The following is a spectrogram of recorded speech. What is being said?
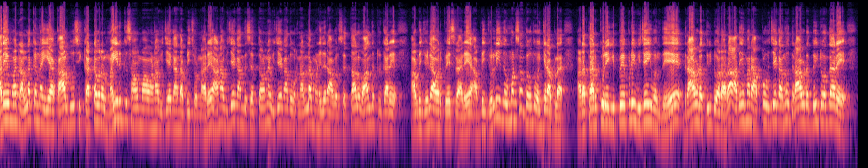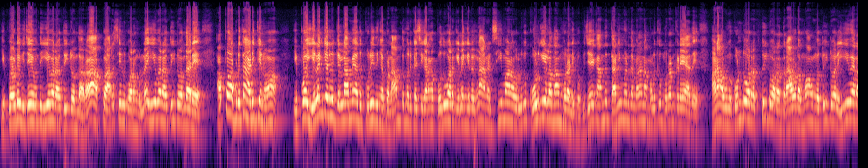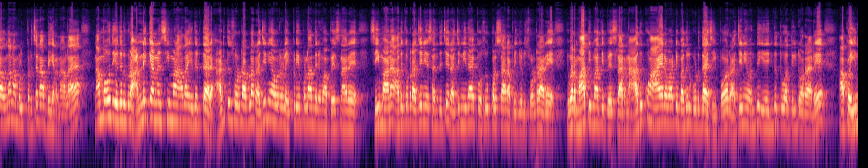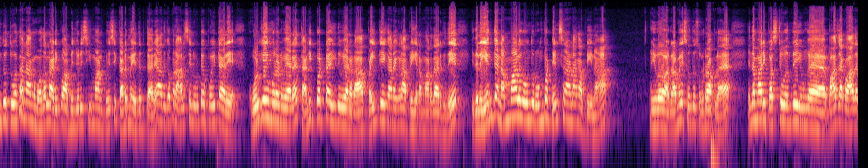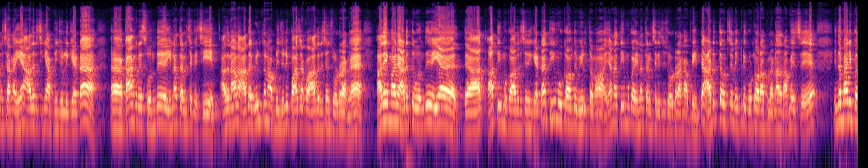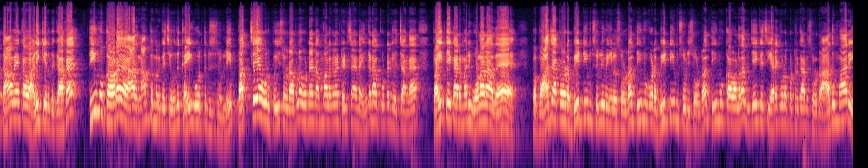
அதே மாதிரி நல்லக்கண்ண ஐயா கால் தூசி கட்டவரல் மயிருக்கு சமமாவானா விஜயகாந்த் அப்படின்னு சொன்னார். ஆனால் விஜயகாந்த் செத்தவொடனே விஜயகாந்த் ஒரு நல்ல மனிதர் அவர் செத்தாலும் வாழ்ந்துட்டு இருக்காரு. அப்படின்னு சொல்லி அவர் பேசுகிறாரு அப்படின்னு சொல்லி இந்த விமர்சனத்தை வந்து வைக்கிறாப்புல. அட தற்கொலை இப்போ எப்படி விஜய் வந்து திராவிட தூக்கிட்டு வராரோ அதே மாதிரி அப்போ விஜயகாந்த் திராவிட தூக்கிட்டு வந்தார். இப்போ எப்படி விஜய் வந்து ஈவரா தூக்கிட்டு வந்தாரோ அப்போ அரசியலுக்கு வரங்குள்ள ஈவரா தூக்கிட்டு வந்தார். அப்போ அப்படி தான் அடிக்கணும். இப்போ இளைஞர்களுக்கு எல்லாமே அது புரியுதுங்க. இப்போ நாம் தமிழ் கட்சிக்காரங்க பொதுவாக இருக்க இளைஞர்கள்லாம் ஆனால் சீமான் அவர்களுக்கு கொள்கையில் தான் முரண். இப்போ விஜயகாந்த் தனி மனித மேலே நம்மளுக்கு முரண் கிடையாது. ஆனால் அவங்க கொண்டு வர தூக்கிட்டு வர திராவிடமும் அவங்க தூக்கிட்டு வர ஈவேராவும் தான் நம்மளுக்கு பிரச்சனை அப்படிங்கிறனால நம்ம வந்து எதிர்க்கிறோம். அன்னைக்கு அண்ணன் சீமானா தான் எதிர்த்தார். அடுத்து சொல்கிறாப்புல ரஜினி அவர்களை எப்படி எப்படிலாம் தெரியுமா பேசினாரு? சீமானை அதுக்கப்புறம் ரஜினியை சந்தித்து ரஜினி தான் இப்போ சூப்பர் ஸ்டார் அப்படின்னு சொல்லி சொல்கிறாரு இவரை மாற்றி மாற்றி பேசுகிறாருன்னு அதுக்கும் ஆயிரம் வாட்டி பதில் கொடுத்தாச்சு. இப்போது ரஜினி வந்து இந்துத்துவ தூக்கிட்டு வர்றாரு. அப்போ இந்துத்துவ தான் நாங்கள் முதல்ல அடிப்போம் அப்படின்னு சொல்லி சீமான் பேசி கடுமையாக எதிர்த்தார். அதுக்கப்புறம் அரசியல் விட்டே போயிட்டாரு. கொள்கை முரண் வேற தனிப்பட்ட இது வேறடா பைத்தியக்காரங்களா அப்படிங்கிற மாதிரி தான் இருக்குது. இதில் எங்கே நம்ம ஆளுங்க வந்து ரொம்ப டென்ஷன் ஆனாங்க அப்படின்னா இவ ரமேஷ் வந்து சொல்கிறாப்புல இந்த மாதிரி ஃபஸ்ட்டு வந்து இவங்க பாஜக ஆதரிச்சாங்க ஏன் ஆதரிச்சிங்க அப்படின்னு சொல்லி கேட்டால் காங்கிரஸ் வந்து இனத்தளர்ச்சி கட்சி. அதனால் அதை வீழ்த்தணும் அப்படின்னு சொல்லி பாஜக ஆதரிச்சுன்னு சொல்கிறாங்க அதே மாதிரி அடுத்து வந்து ஏன் அ- அதிமுக ஆதரிச்சுன்னு கேட்டால் திமுக வந்து வீழ்த்தணும். ஏன்னா திமுக இனத்தளர்ச்சி கட்சி சொல்கிறாங்க அப்படின்ட்டு அடுத்த வருஷம் எப்படி கொண்டு வராப்புலன்னா ரமேஷ் இந்த மாதிரி இப்போ தாவேக்காவை அழிக்கிறதுக்காக திமுகவோட அது நாம் தமிழ் கட்சி வந்து கை கோர்த்துட்டு சொல்லி பச்சையாக ஒரு பொய் சொல்கிறாப்புல உடனே நம்ம ஆளுக்கெல்லாம் டென்ஷன் ஆகிடும் எங்கடா கூட்டணி வச்சாங்க? பைத்தியக்கார மாதிரி உளராத இப்போ பாஜகவோட பி டீம்னு சொல்லி இவங்களை சொல்கிறான் திமுகவோட பி டீம்னு சொல்லி சொல்கிறான் திமுகவால் தான் விஜய் கட்சி இறக்கி விடப்பட்டிருக்காருன்னு சொல்கிறான் அது மாதிரி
